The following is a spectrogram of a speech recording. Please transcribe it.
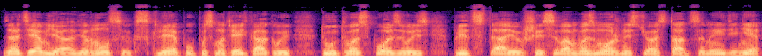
Затем я вернулся к склепу посмотреть, как вы тут воспользовались представившейся вам возможностью остаться наедине,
